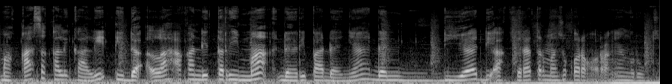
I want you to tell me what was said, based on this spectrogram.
maka sekali-kali tidaklah akan diterima daripadanya dan dia di akhirat termasuk orang-orang yang rugi.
